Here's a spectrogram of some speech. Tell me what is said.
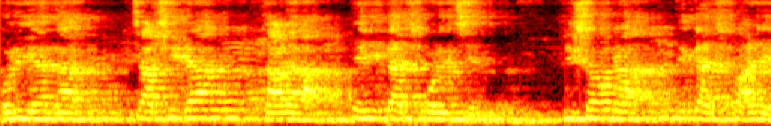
হরিয়ানার চাষিরা তারা এই কাজ করেছেন কৃষকরা এ কাজ পারে।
